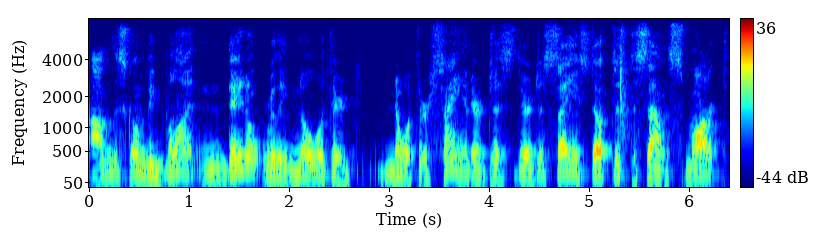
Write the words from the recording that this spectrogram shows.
I'm just gonna be blunt and they don't really know what they're know what they're saying. They're just they're just saying stuff just to sound smart.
